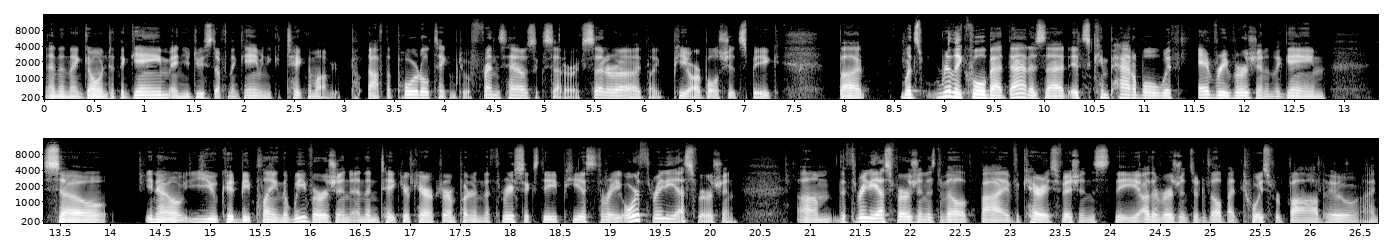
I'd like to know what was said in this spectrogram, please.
and then they go into the game and you do stuff in the game and you can take them off your off the portal, take them to a friend's house, etc., etc., like PR bullshit speak. But what's really cool about that is that it's compatible with every version of the game. So, you know, you could be playing the Wii version and then take your character and put it in the 360, PS3, or 3DS version. Um, the 3DS version is developed by Vicarious Visions. The other versions are developed by Toys for Bob, who I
